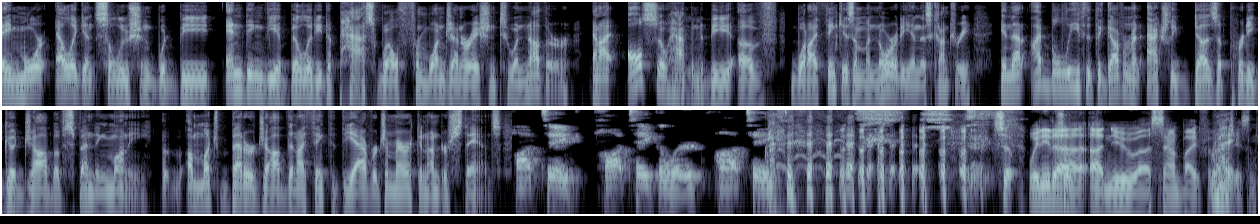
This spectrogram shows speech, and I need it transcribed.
a more elegant solution would be ending the ability to pass wealth from one generation to another. And I also happen to be of what I think is a minority in this country, in that I believe that the government actually does a pretty good job of spending money, a- a much better job than I think that the average American understands. Hot take, hot take alert, hot take. So, We need So- a, a new uh, soundbite for that, Jason.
